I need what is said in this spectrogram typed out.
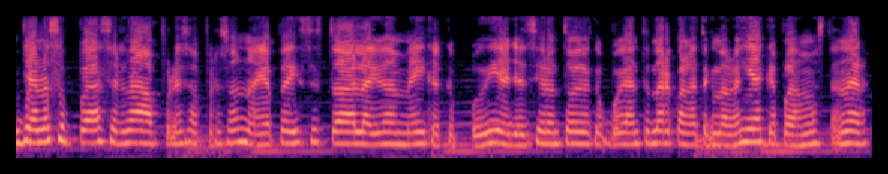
Ya no se puede hacer nada por esa persona, ya pediste toda la ayuda médica que podía, ya hicieron todo lo que podían tener con la tecnología que podamos tener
